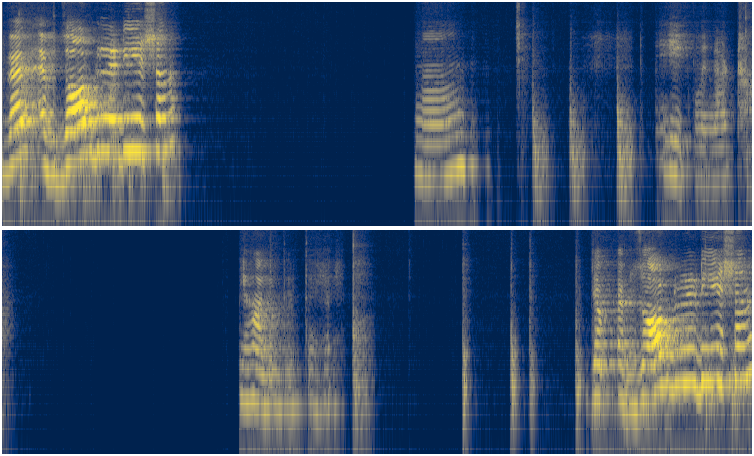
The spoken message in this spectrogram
When absorbed radiation एक मिनट। यहाँ लिख देते हैं। जब एब्जॉर्ब्ड रेडिएशन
